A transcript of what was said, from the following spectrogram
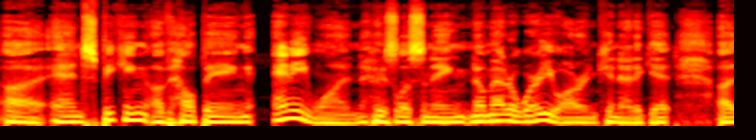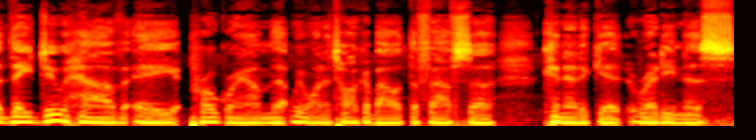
Uh, and speaking of helping anyone who's listening, no matter where you are in Connecticut, uh, they do have a program that we want to talk about the FAFSA Connecticut Readiness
